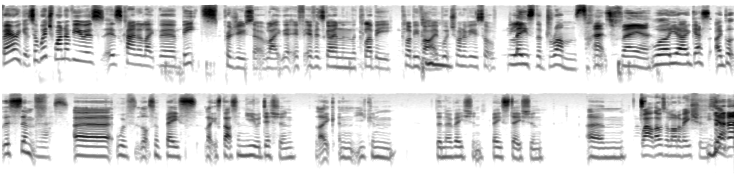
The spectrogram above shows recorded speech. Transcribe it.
very good. So, which one of you is is kind of like the beats producer? Of like, if if it's going in the clubby clubby vibe, which one of you sort of lays the drums? That's fair. well yeah i guess i got this synth Yes. uh with lots of bass like that's a new addition like and you can the novation bass station um Wow, that was a lot of Asians yeah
